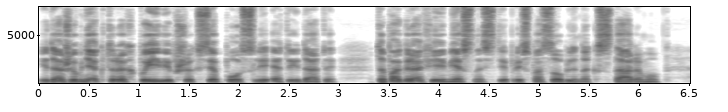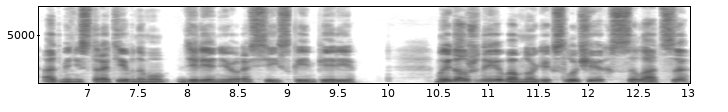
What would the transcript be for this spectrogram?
и даже в некоторых появившихся после этой даты топография местности приспособлена к старому административному делению Российской империи, мы должны во многих случаях ссылаться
